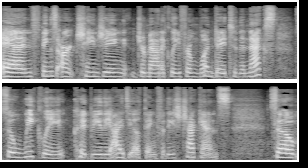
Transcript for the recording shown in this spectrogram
and things aren't changing dramatically from one day to the next. So weekly could be the ideal thing for these check-ins. So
